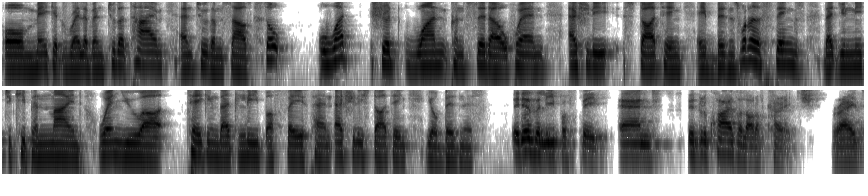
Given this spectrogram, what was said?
or make it relevant to the time and to themselves. So what should one consider when actually starting a business? What are the things that you need to keep in mind when you are taking that leap of faith and actually starting your business? it is a leap of faith and it requires a lot of courage, right?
